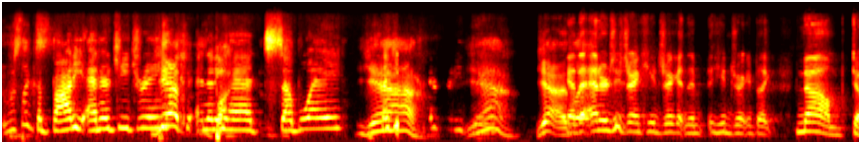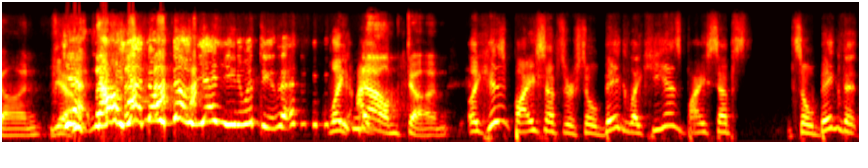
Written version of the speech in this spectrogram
it was like the body energy drink? Yeah, and then but- he had Subway. yeah Everything. yeah yeah Yeah, like- the energy drink, he'd drink it and then he'd drink it, be like, no, I'm done. yeah, Yeah. No. Yeah. No. No. Yeah. He would do that. like I, No, I'm done. like his biceps are so big like he has biceps so big that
